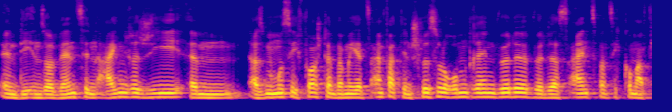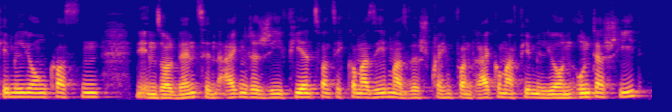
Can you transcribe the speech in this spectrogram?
Ähm, die Insolvenz in Eigenregie, ähm, also man muss sich vorstellen, wenn man jetzt einfach den Schlüssel rumdrehen würde, würde das 21,4 Millionen kosten. Die Insolvenz in Eigenregie 24,7, also wir sprechen von 3,4 Millionen Unterschied.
